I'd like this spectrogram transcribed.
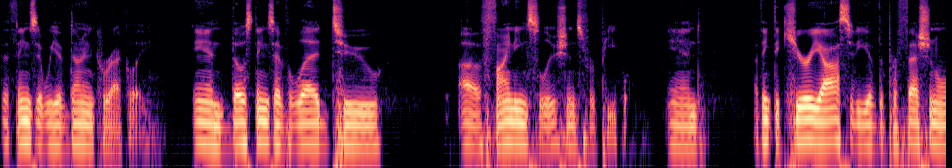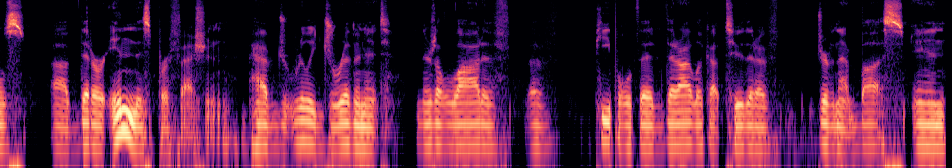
the things that we have done incorrectly and those things have led to uh, finding solutions for people and I think the curiosity of the professionals uh, that are in this profession have really driven it. And there's a lot of, of people that, that I look up to that have driven that bus. And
